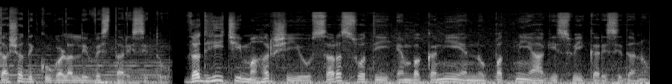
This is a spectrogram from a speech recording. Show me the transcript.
ದಶದಿಕ್ಕುಗಳಲ್ಲಿ ವಿಸ್ತರಿಸಿತು. ದಧೀಚಿ ಮಹರ್ಷಿಯು ಸರಸ್ವತಿ ಎಂಬ ಕನ್ಯೆಯನ್ನು ಪತ್ನಿಯಾಗಿ ಸ್ವೀಕರಿಸಿದನು.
